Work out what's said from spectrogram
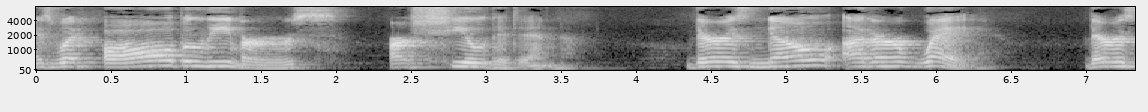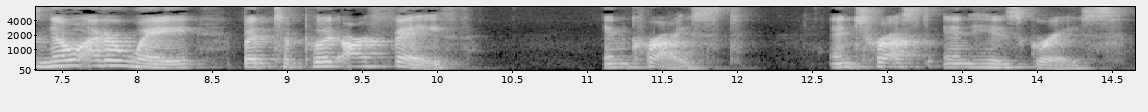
is what all believers are shielded in. There is no other way. There is no other way but to put our faith in Christ and trust in His grace.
